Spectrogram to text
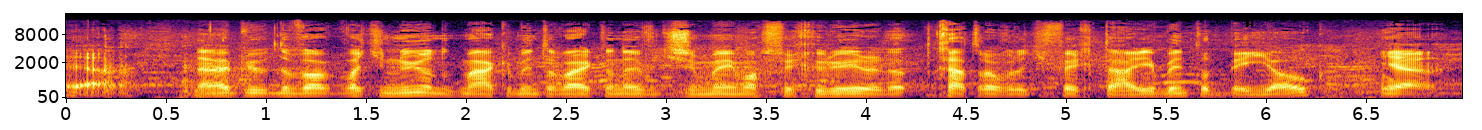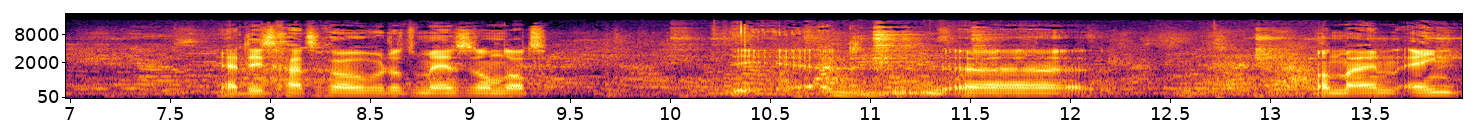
Ja. Nou heb je, de, wa- wat je nu aan het maken bent en waar ik dan eventjes in mee mag figureren. Dat gaat erover dat je vegetariër bent. Dat ben je ook. Ja. Ja, dit gaat erover dat mensen dan dat... eh, want mijn, een,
